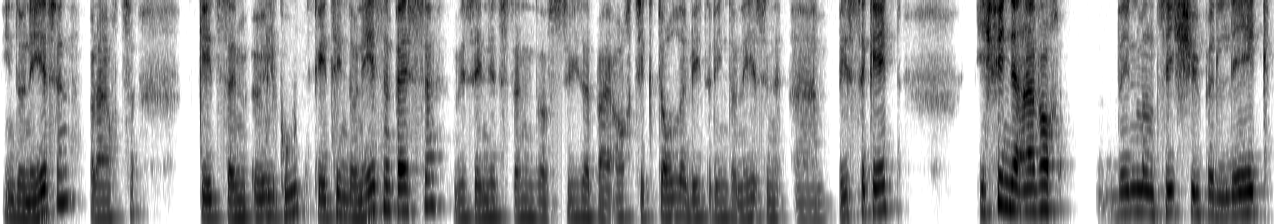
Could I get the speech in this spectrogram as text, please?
Indonesien braucht es Geht es dem Öl gut? Geht es Indonesien besser? Wir sehen jetzt dann, dass wieder bei 80 Dollar wieder Indonesien äh, besser geht. Ich finde einfach, wenn man sich überlegt,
